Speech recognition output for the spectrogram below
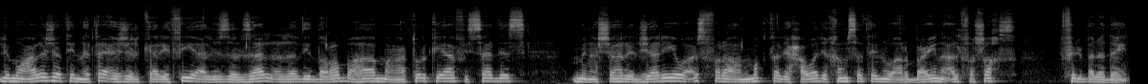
لمعالجة النتائج الكارثية للزلزال الذي ضربها مع تركيا في السادس من الشهر الجاري وأسفر عن مقتل حوالي 45 ألف شخص في البلدين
